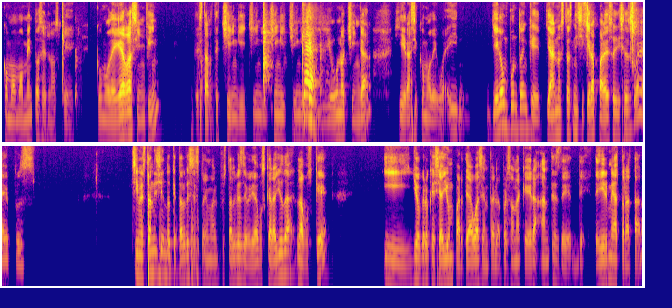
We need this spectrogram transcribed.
como momentos en los que, como de guerra sin fin, de estarte chingui, chingui, chingui, chingui, Claro. y uno chingar, y era así como de, güey, llega un punto en que ya no estás ni siquiera para eso y dices, güey, pues si me están diciendo que tal vez estoy mal, pues tal vez debería buscar ayuda. La busqué y yo creo que sí hay un parteaguas entre la persona que era antes de, de- de irme a tratar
